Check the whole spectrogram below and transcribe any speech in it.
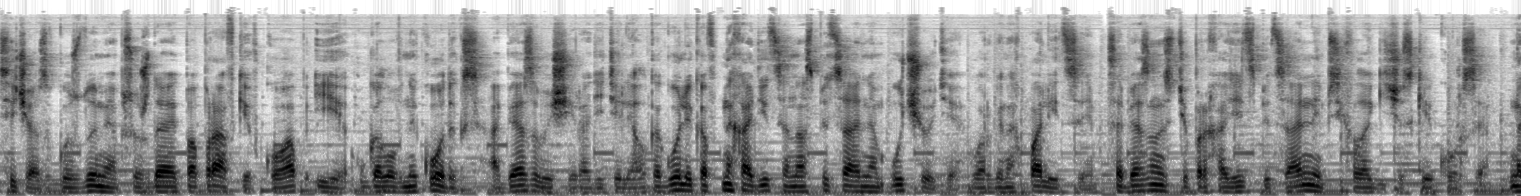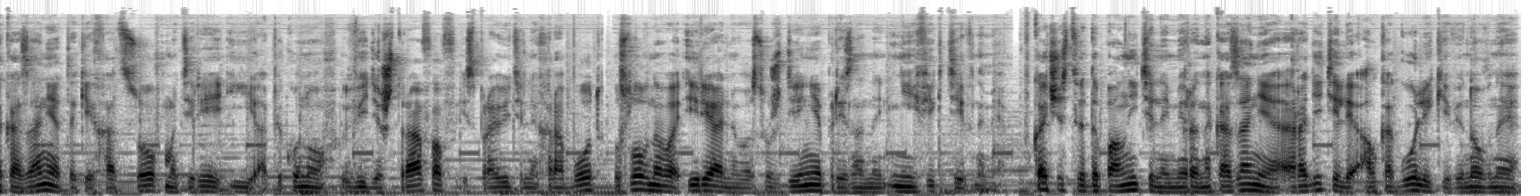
Сейчас в Госдуме обсуждают поправки в КОАП и Уголовный кодекс, обязывающие родителей алкоголиков находиться находиться на специальном учете в органах полиции с обязанностью проходить специальные психологические курсы. Наказание таких отцов, матерей и опекунов в виде штрафов, исправительных работ, условного и реального осуждения признаны неэффективными. В качестве дополнительной меры наказания родители-алкоголики, виновные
